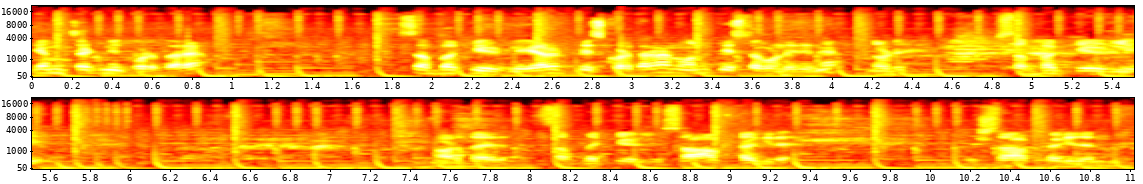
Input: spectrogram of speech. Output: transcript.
ಕೆಂಪು ಚಟ್ನಿ ಕೊಡ್ತಾರೆ. ಸಬ್ಬಕ್ಕಿ ಇಡ್ಲಿ, ಎರಡು ಪೀಸ್ ಕೊಡ್ತಾರೆ. ನಾನು ಒಂದು ಪೀಸ್ ತೊಗೊಂಡಿದ್ದೀನಿ. ನೋಡಿ, ಸಬ್ಬಕ್ಕಿ ಇಡ್ಲಿ. ನೋಡ್ತಾ ಇದ್ದೀನಿ ಸಬ್ಬಕ್ಕಿ ಇಡ್ಲಿ ಸಾಫ್ಟ್ ಆಗಿದೆ. ಎಷ್ಟು ಸಾಫ್ಟ್ ಆಗಿದೆ ನೋಡಿ.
